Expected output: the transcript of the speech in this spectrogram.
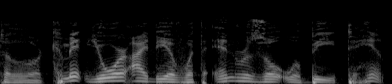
to the Lord. Commit your idea of what the end result will be to Him.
